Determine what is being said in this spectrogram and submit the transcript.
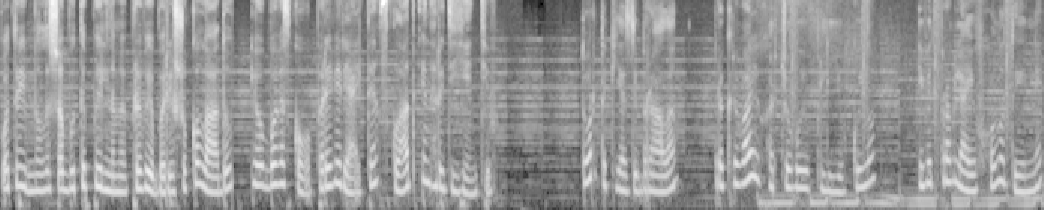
Потрібно лише бути пильними при виборі шоколаду і обов'язково перевіряйте склад інгредієнтів. Тортик я зібрала, прикриваю харчовою плівкою і відправляю в холодильник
